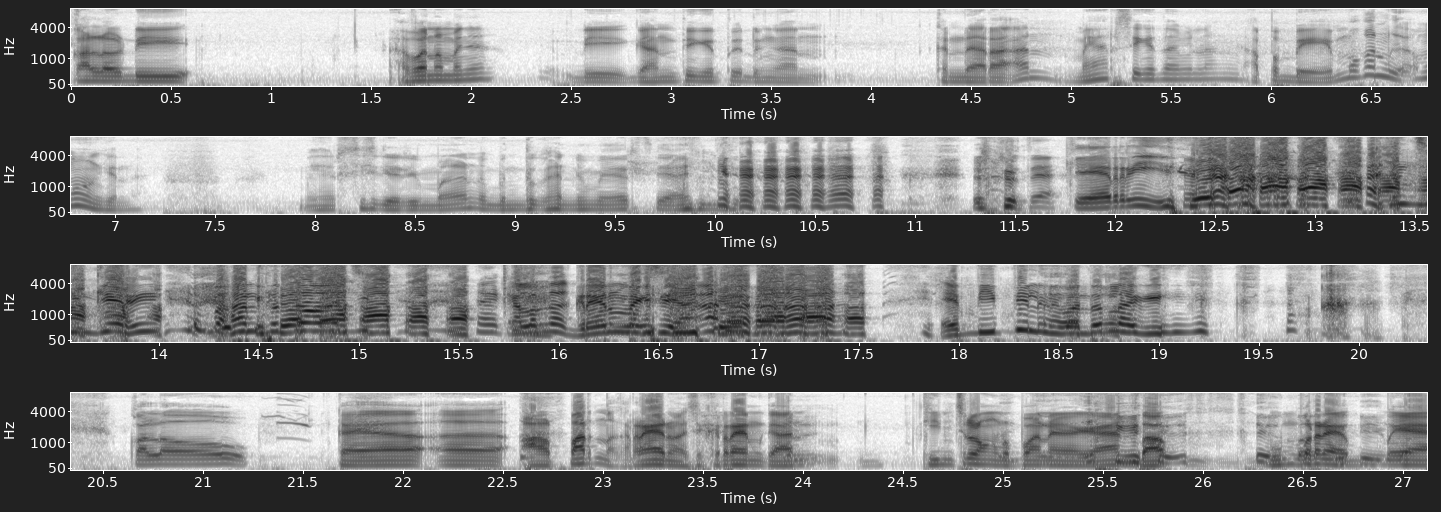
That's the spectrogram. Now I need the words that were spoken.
kalau di apa namanya diganti gitu dengan kendaraan Mercy kita bilang apa bemo kan nggak mungkin Mercy dari mana bentukannya Mercy anjing? Carry. anjing kiri bantut tuh anjing. Eh, kalau nggak Grand Max ya. MVP lebih bantut lagi. Kalau kayak eh, Alphard nah keren masih keren kan. Kinclong depannya kan bumper ya ya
